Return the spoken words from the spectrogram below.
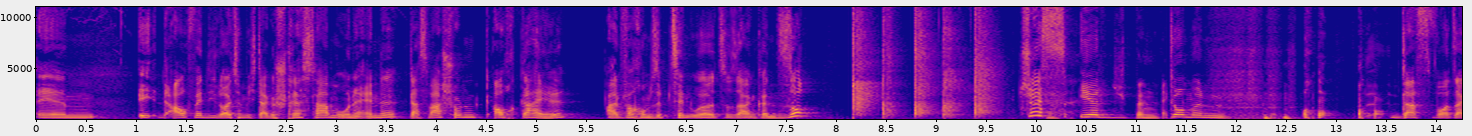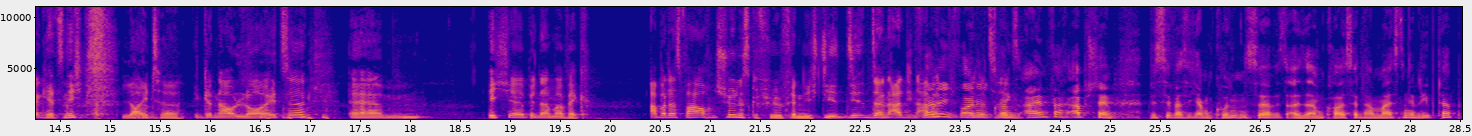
ähm, ich, auch wenn die Leute mich da gestresst haben ohne Ende, das war schon auch geil, einfach um 17 Uhr zu sagen können, so, tschüss, ihr bin weg. das Wort sage ich jetzt nicht. Leute. Genau, Leute. ähm, ich äh, bin da mal weg. Aber das war auch ein schönes Gefühl, finde ich. Die, die, dann, die Völlig, vor allem, du kannst einfach abstellen. Wisst ihr, was ich am Kundenservice, also am Callcenter am meisten geliebt habe?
